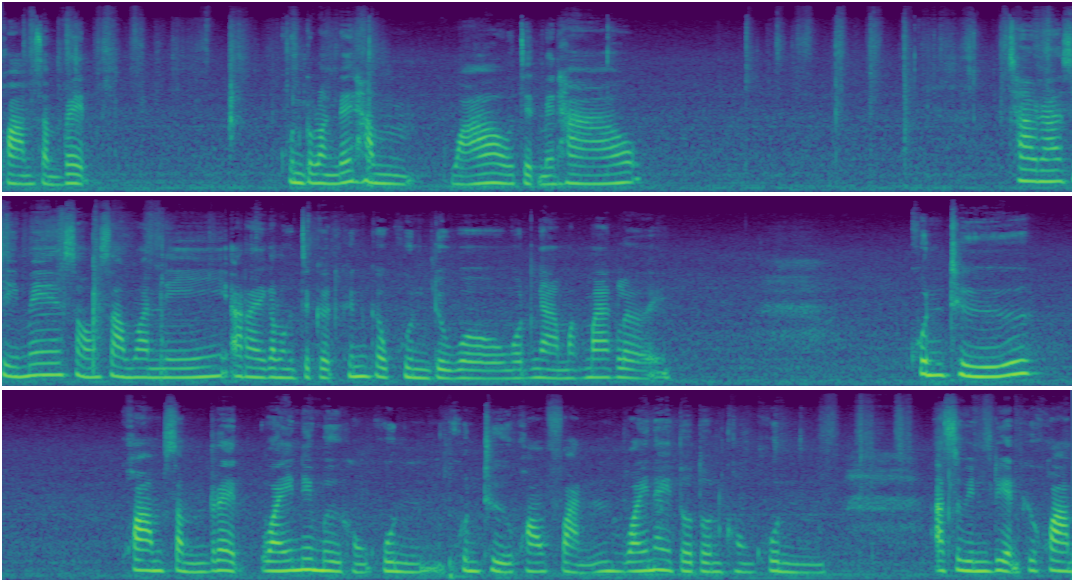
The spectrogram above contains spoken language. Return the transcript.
ความสำเร็จ คุณกำลังได้ทำว้าวเจ็ดไม้เท้า ชาวราศีเมษสองสามวันนี้ อะไรกำลังจะเกิดขึ้นกับคุณ The World งดงามมาก ๆ เลย คุณถือความสำเร็จไว้ในมือของคุณ คุณถือความฝันไว้ในตัวตนของคุณ อัศวินเหรียญคือความ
